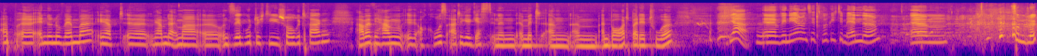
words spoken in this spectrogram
ab äh, Ende November. Ihr habt, äh, wir haben da immer äh, uns sehr gut durch die Show getragen, aber wir haben äh, auch großartige Gästinnen äh, mit an, an, an Bord bei der Tour. Ja, äh, wir nähern uns jetzt wirklich dem Ende. Ähm, zum Glück.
